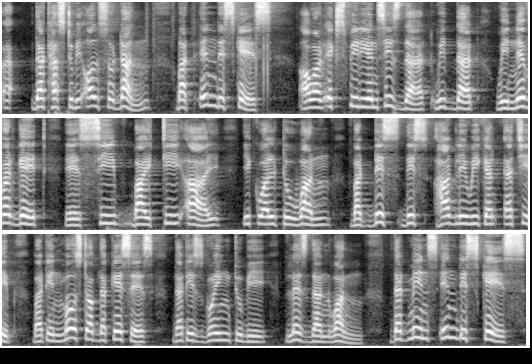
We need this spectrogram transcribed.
uh, that has to be also done, but in this case our experience is that with that we never get a C by T i equal to 1, but this this hardly we can achieve, but in most of the cases that is going to be less than 1. That means, in this case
